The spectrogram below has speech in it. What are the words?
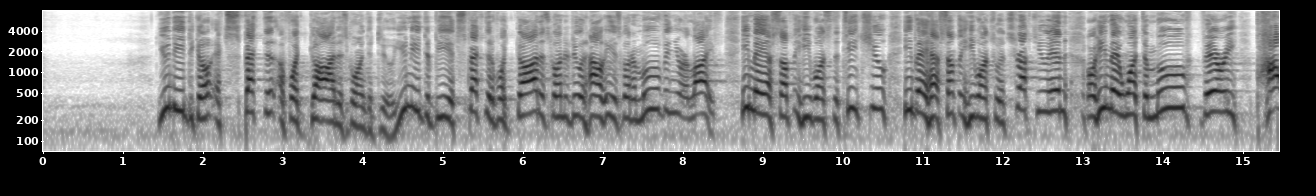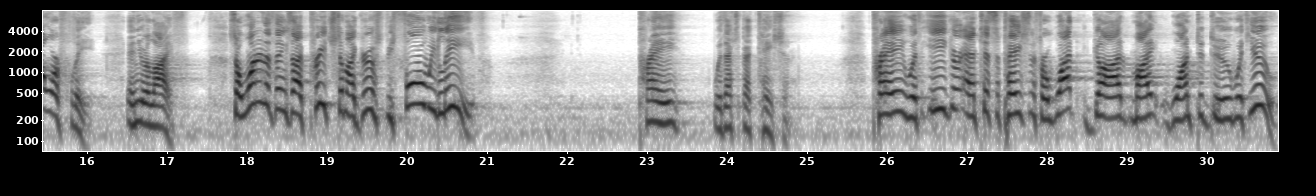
You need to go expectant of what God is going to do. You need to be expectant of what God is going to do and how He is going to move in your life. He may have something He wants to teach you, He may have something He wants to instruct you in, or He may want to move very powerfully in your life. So, one of the things I preach to my groups before we leave pray with expectation. Pray with eager anticipation for what God might want to do with you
